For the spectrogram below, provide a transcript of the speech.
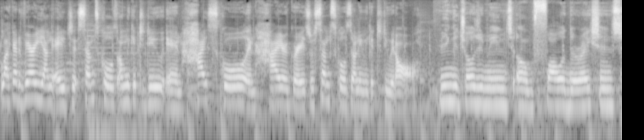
like at a very young age, that some schools only get to do in high school and higher grades, or some schools don't even get to do it all. Being a Trojan means um, follow directions.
